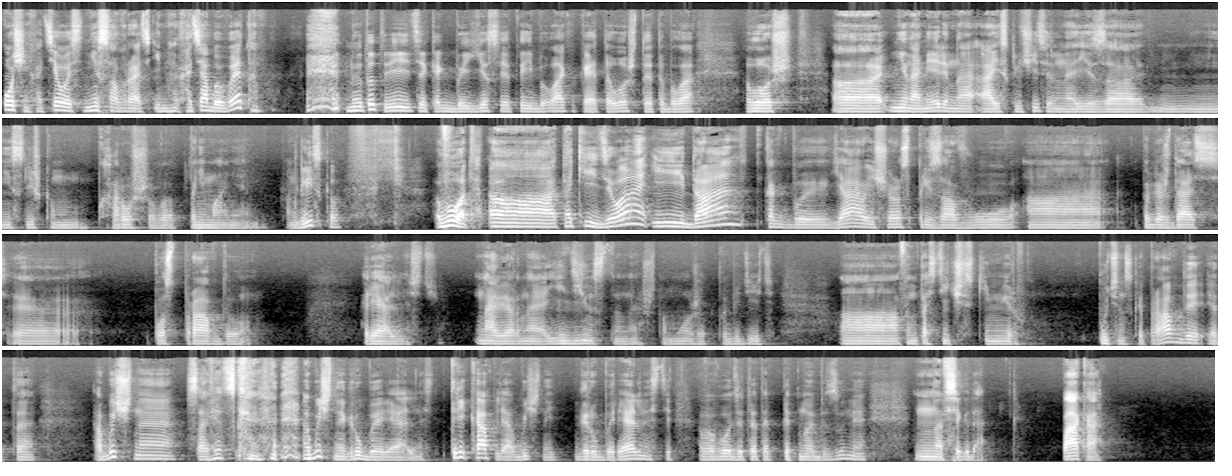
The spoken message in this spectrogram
очень хотелось не соврать именно хотя бы в этом. Но тут, видите, как бы, если это и была какая-то ложь, то это была ложь э, не намеренно, а исключительно из-за не слишком хорошего понимания английского. Вот, э, такие дела. И да, как бы я еще раз призову э, побеждать э, постправду реальностью. Наверное, единственное, что может победить э, фантастический мир путинской правды, это обычная советская, обычная грубая реальность. Три капли обычной грубой реальности выводят это пятно безумия навсегда. Пока.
